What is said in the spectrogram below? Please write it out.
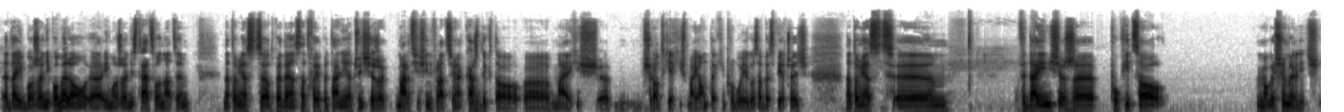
e, daj Boże, nie pomylą e, i może nie stracą na tym. Natomiast odpowiadając na Twoje pytanie, oczywiście, że martwię się inflacją, jak każdy, kto e, ma jakieś środki, jakiś majątek i próbuje go zabezpieczyć. Natomiast wydaje mi się, że póki co mogę się mylić,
